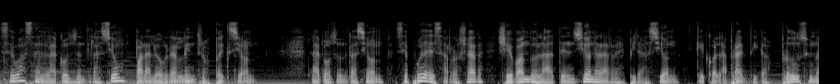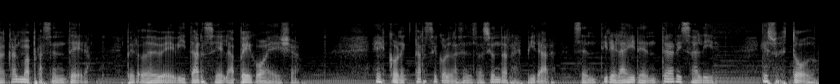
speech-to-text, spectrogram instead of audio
se basa en la concentración para lograr la introspección. La concentración se puede desarrollar llevando la atención a la respiración, que con la práctica produce una calma placentera, pero debe evitarse el apego a ella es conectarse con la sensación de respirar, sentir el aire entrar y salir. Eso es todo.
